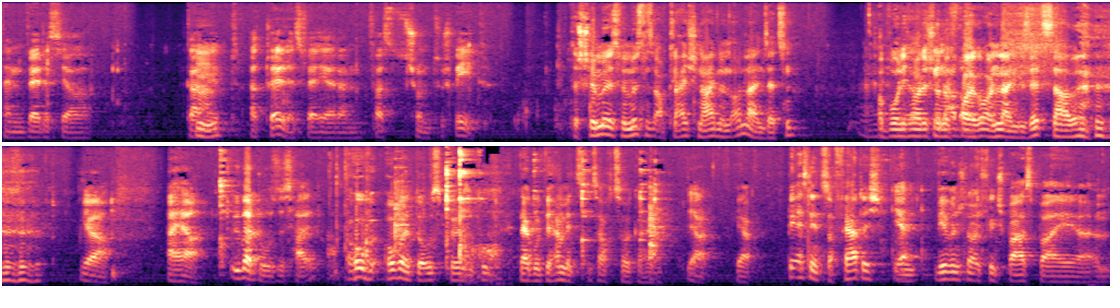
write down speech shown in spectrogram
dann wäre das ja gar Hm. nicht aktuell. Das wäre ja dann fast schon zu spät. Das Schlimme ist, wir müssen es auch gleich schneiden und online setzen. Obwohl ich heute schon eine Folge online gesetzt habe. Ja. Ah ja, Überdosis halt. Over, Overdose, böse Kuh. Na gut, wir haben jetzt uns auch zurückgehalten. Ja. Ja. Wir essen jetzt noch fertig Ja. und wir wünschen euch viel Spaß bei ähm,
